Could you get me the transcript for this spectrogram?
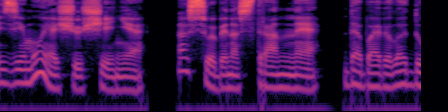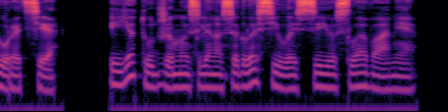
Зимой ощущение особенно странное, добавила Дороти, и я тут же мысленно согласилась с ее словами.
